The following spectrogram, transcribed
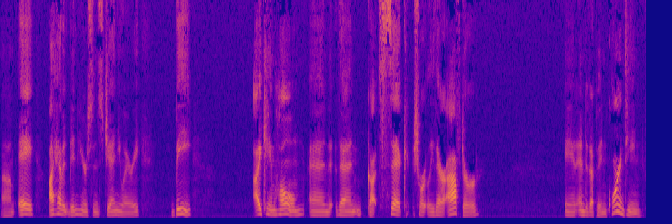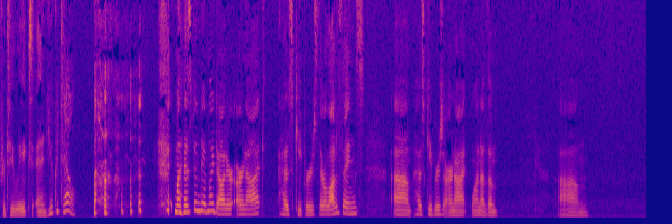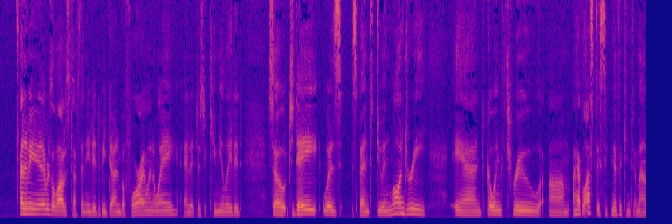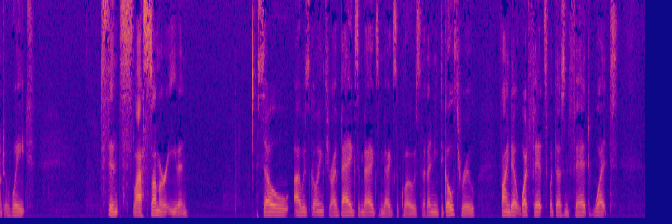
Um, a, I haven't been here since January B, I came home and then got sick shortly thereafter and ended up in quarantine for two weeks, and you could tell. my husband and my daughter are not housekeepers. There are a lot of things. Um, housekeepers are not one of them. Um, and I mean, there was a lot of stuff that needed to be done before I went away, and it just accumulated. So today was spent doing laundry and going through. Um, I have lost a significant amount of weight since last summer, even. So I was going through. I have bags and bags and bags of clothes that I need to go through, find out what fits, what doesn't fit, what.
